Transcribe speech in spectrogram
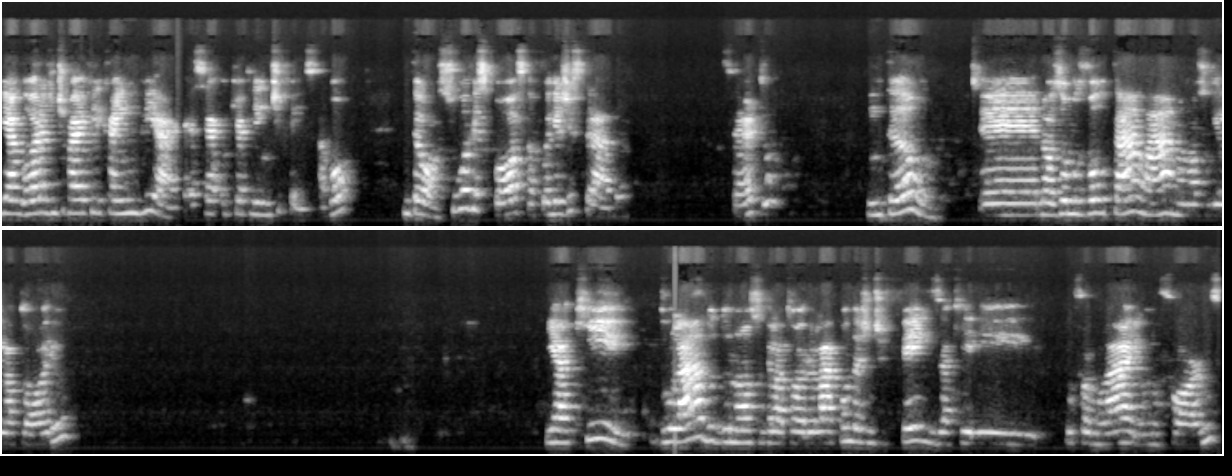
E agora a gente vai clicar em enviar. Essa é o que a cliente fez, tá bom? Então, ó, sua resposta foi registrada, certo? Então, é, nós vamos voltar lá no nosso relatório. E aqui, do lado do nosso relatório lá, quando a gente fez aquele o formulário no Forms,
